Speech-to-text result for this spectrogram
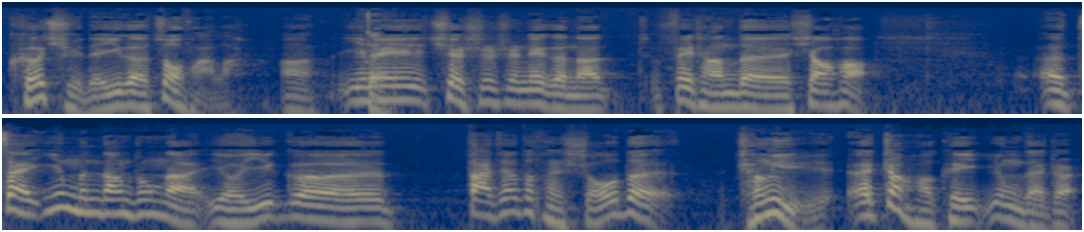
可取的一个做法了啊，因为确实是那个呢非常的消耗。呃，在英文当中呢有一个大家都很熟的成语，呃，正好可以用在这儿。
